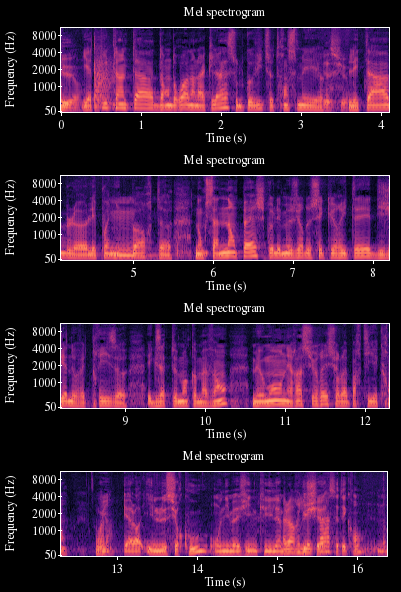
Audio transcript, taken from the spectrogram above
euh, il y a tout un tas d'endroits dans la classe où le Covid se transmet, euh, les tables, les poignées de hmm. porte. donc ça n'empêche que les mesures de sécurité, d'hygiène doivent être prises exactement comme avant, mais au moins on est rassuré sur la partie écran. Oui. Et alors, il le surcoût, on imagine qu'il est un peu plus cher cet écran? Non.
